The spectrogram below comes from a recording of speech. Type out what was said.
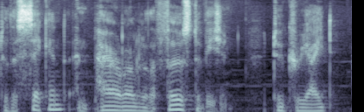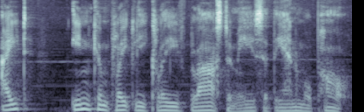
to the second and parallel to the first division to create eight incompletely cleaved blastomeres at the animal pole.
